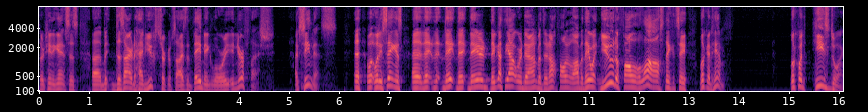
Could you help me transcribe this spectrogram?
13 again, it says, uh, But desire to have you circumcised that they may glory in your flesh. I've seen this. Uh, what, what, he's saying is uh, they, they, they, they're, they've got the outward down, but they're not following the law, but they want you to follow the law so they can say, Look at him. Look what he's doing.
